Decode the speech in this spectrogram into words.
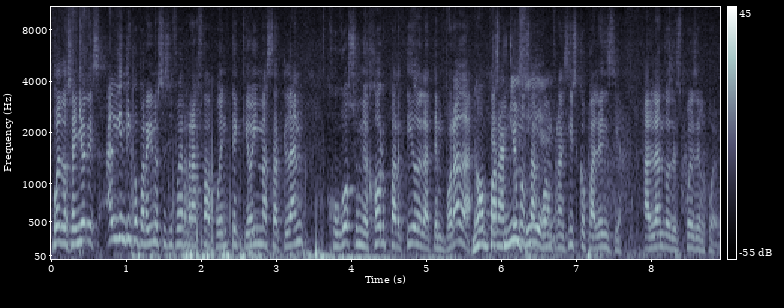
Bueno, señores, alguien dijo por ahí, no sé si fue Rafa Puente, que hoy Mazatlán jugó su mejor partido de la temporada. No, para mí Escuchemos sí, a ¿eh? Juan Francisco Palencia hablando después del juego.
